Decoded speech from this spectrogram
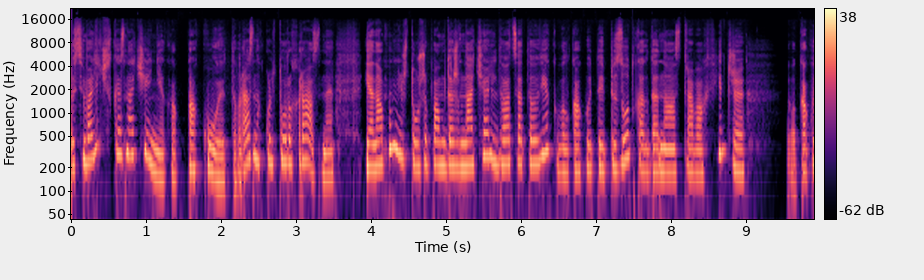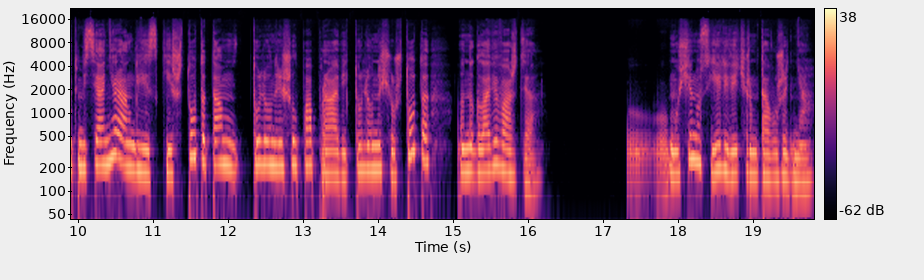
символическое значение какое-то. В разных культурах разное. Я напомню, что уже, по-моему, даже в начале 20 века был какой-то эпизод, когда на островах Фиджи какой-то миссионер английский что-то там, то ли он решил поправить, то ли он еще что-то на голове вождя мужчину съели вечером того же дня.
